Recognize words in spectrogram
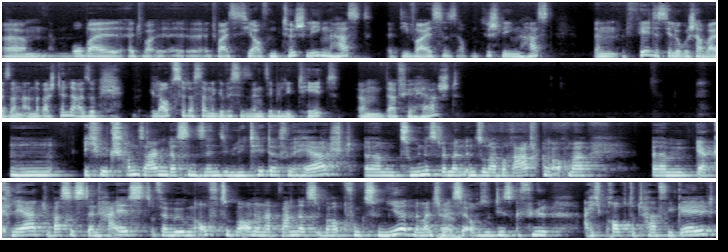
ähm, Mobile äh, Advices hier auf dem Tisch liegen hast, äh, Devices auf dem Tisch liegen hast, dann fehlt es dir logischerweise an anderer Stelle. Also glaubst du, dass da eine gewisse Sensibilität ähm, dafür herrscht? Mm, ich würde schon sagen, dass eine Sensibilität dafür herrscht. Ähm, zumindest wenn man in so einer Beratung auch mal ähm, erklärt, was es denn heißt, Vermögen aufzubauen und ab wann das überhaupt funktioniert. Ne, manchmal ja. ist ja auch so dieses Gefühl, ah, ich brauche total viel Geld,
